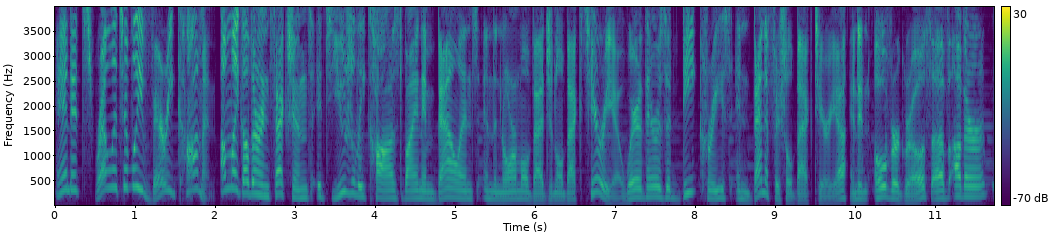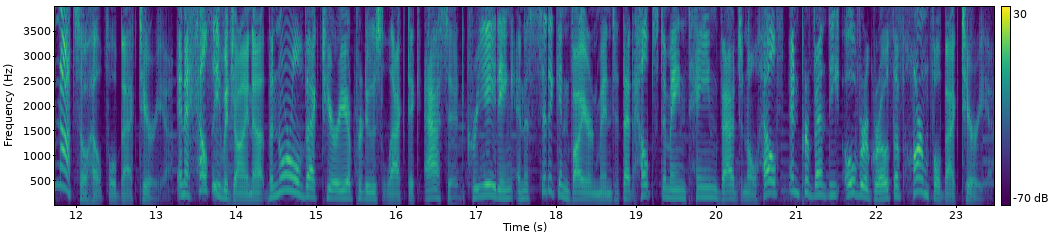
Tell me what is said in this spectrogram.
and it's relatively very common. Unlike other infections, it's usually caused by an imbalance in the normal vaginal bacteria, where there is a decrease in beneficial bacteria and an overgrowth of other not so helpful bacteria. In a healthy vagina, the normal bacteria produce lactic acid, creating an acidic environment that helps to maintain vaginal health and prevent the overgrowth of harmful bacteria.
